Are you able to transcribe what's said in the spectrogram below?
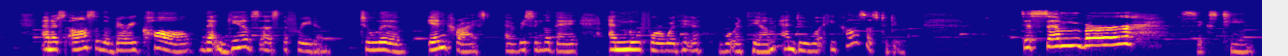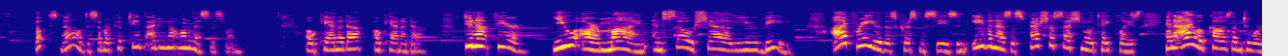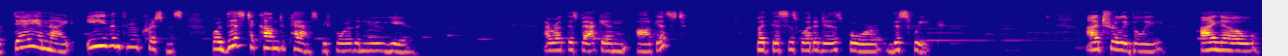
And it's also the very call that gives us the freedom to live in Christ every single day and move forward with Him and do what He calls us to do. December 16th. Oops, no, December 15th. I do not want to miss this one. O Canada, O Canada, do not fear. You are mine, and so shall you be. I free you this Christmas season, even as a special session will take place, and I will cause them to work day and night, even through Christmas, for this to come to pass before the new year. I wrote this back in August, but this is what it is for this week. I truly believe. I know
